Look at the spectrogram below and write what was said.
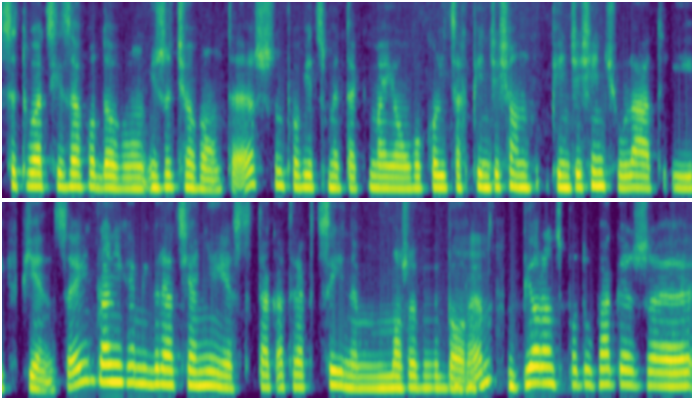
sytuację zawodową i życiową też, powiedzmy tak mają w okolicach 50, 50 lat i więcej, dla nich emigracja nie jest tak atrakcyjnym może wyborem, mhm. biorąc pod uwagę, że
